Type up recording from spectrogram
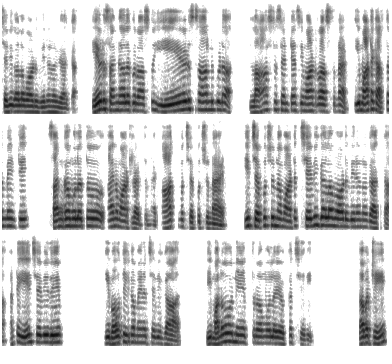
చెవి గలవాడు వినుగాక ఏడు సంఘాలకు రాస్తూ ఏడు సార్లు కూడా లాస్ట్ సెంటెన్స్ ఈ మాట రాస్తున్నాడు. ఈ మాటకు అర్థం ఏంటి? సంఘములతో ఆయన మాట్లాడుతున్నాడు. ఆత్మ చెప్పుచున్నాడు. ఈ చెప్పుచున్న మాట చెవి గలవాడు వినుగాక అంటే ఏం చెవిది? ఈ భౌతికమైన చెవి కాదు. ఈ మనోనేత్రముల యొక్క చెవి. కాబట్టి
